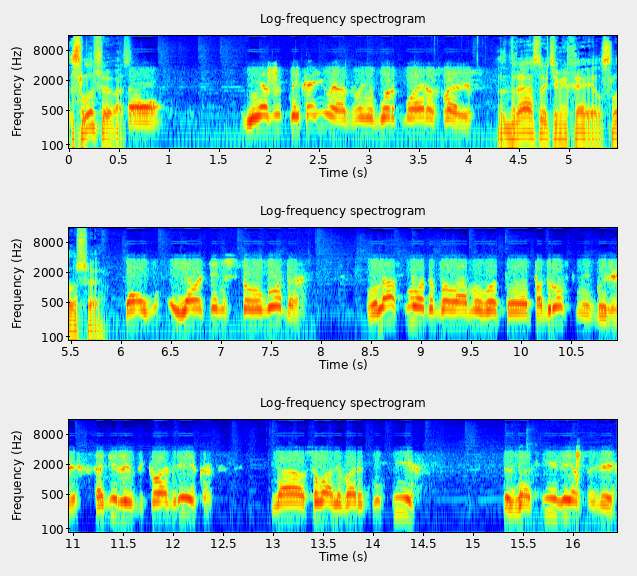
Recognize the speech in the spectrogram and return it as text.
Слушаю вас. Меня зовут Михаил, я звоню в город Малоярославец. Здравствуйте, Михаил, слушаю. Я, я вот 76 -го года. У нас мода была, мы вот э, подростками были. Ходили в экологрейках, нашивали воротники, знаки вешали.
